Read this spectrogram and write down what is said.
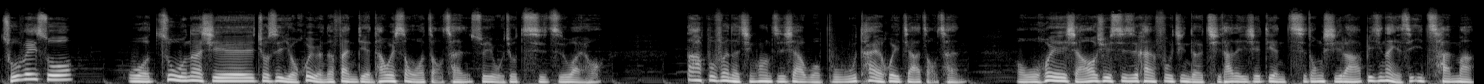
除非说我住那些就是有会员的饭店，他会送我早餐，所以我就吃之外，哦，大部分的情况之下，我不太会加早餐哦。我会想要去试试看附近的其他的一些店吃东西啦，毕竟那也是一餐嘛。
